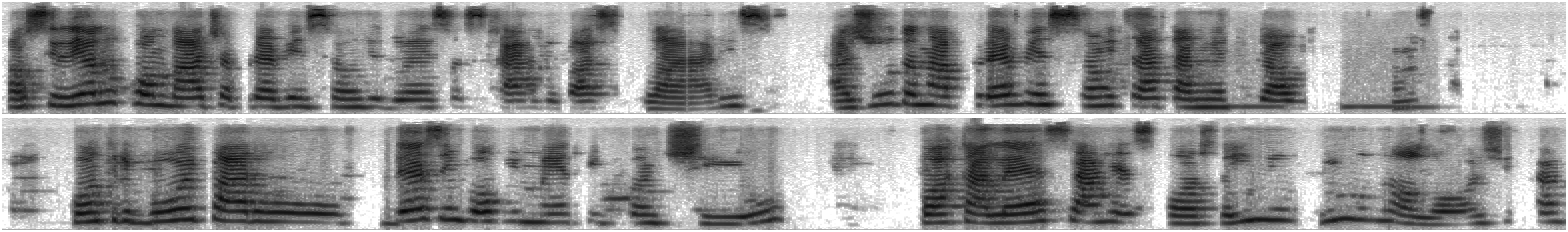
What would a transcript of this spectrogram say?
Auxilia no combate à prevenção de doenças cardiovasculares, ajuda na prevenção e tratamento de Alzheimer, contribui para o desenvolvimento infantil, fortalece a resposta imunológica,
